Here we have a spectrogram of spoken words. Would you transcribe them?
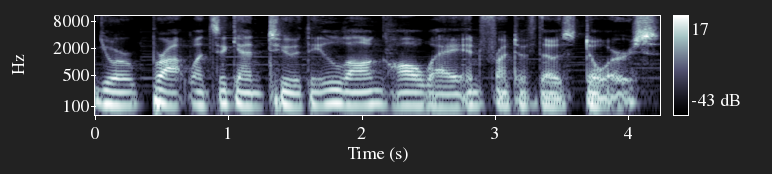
You're brought once again to the long hallway in front of those doors.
